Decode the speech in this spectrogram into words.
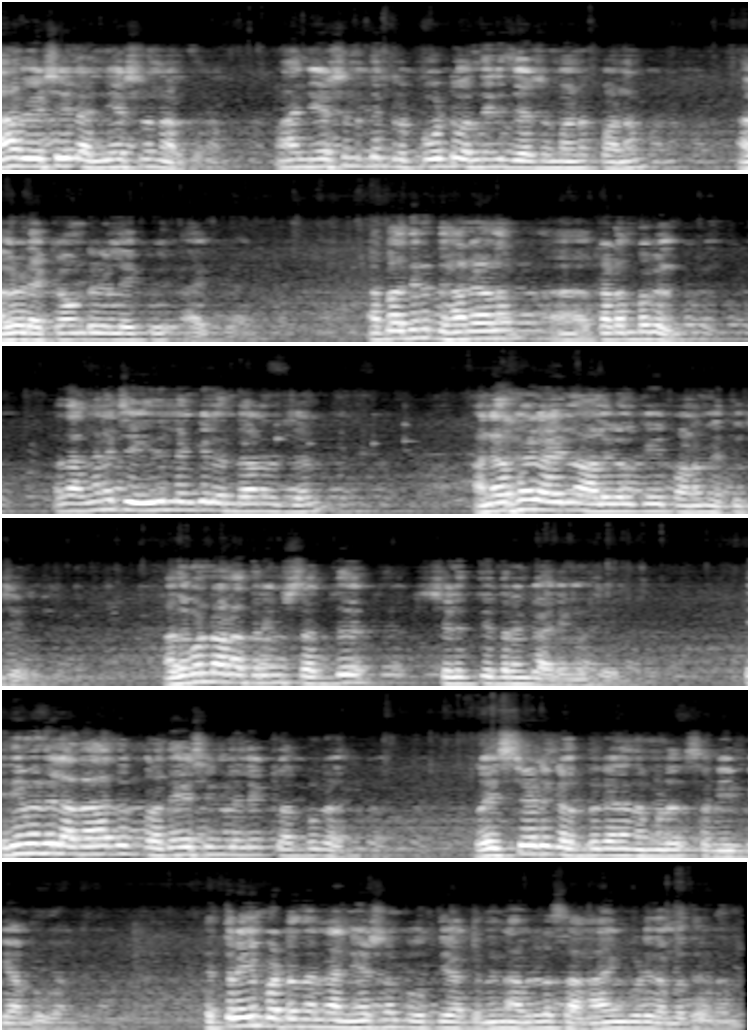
ആ അപേക്ഷയിൽ അന്വേഷണം നടത്തണം. ആ അന്വേഷണത്തിന് റിപ്പോർട്ട് വന്നതിന് ശേഷമാണ് പണം അവരുടെ അക്കൗണ്ടുകളിലേക്ക് അയക്കുക. അപ്പോൾ അതിന് ധാരാളം കടമ്പകൾ അത് അങ്ങനെ ചെയ്തില്ലെങ്കിൽ എന്താണെന്ന് വെച്ചാൽ അനർഹരായുള്ള ആളുകൾക്ക് ഈ പണം എത്തിച്ചേരും. അതുകൊണ്ടാണ് അത്രയും ശ്രദ്ധ ചെലുത്തി ഇത്തരം കാര്യങ്ങൾ ചെയ്യുന്നത്. ഇനി മുതൽ അതാത് പ്രദേശങ്ങളിലെ ക്ലബ്ബുകളെ രജിസ്റ്റേർഡ് ക്ലബ്ബുകളെ നമ്മൾ സമീപിക്കാൻ പോവുകയാണ് എത്രയും പെട്ടെന്ന് തന്നെ അന്വേഷണം പൂർത്തിയാക്കുന്നതിന് അവരുടെ സഹായം കൂടി നമ്മൾ തേടണം.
